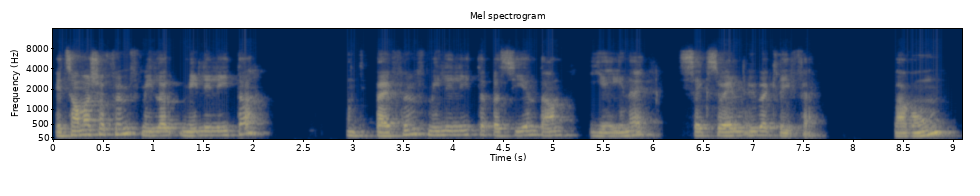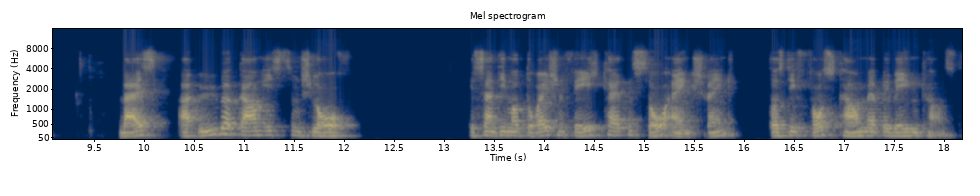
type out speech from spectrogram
Jetzt haben wir schon 5 Milliliter und bei 5 Milliliter passieren dann jene sexuellen Übergriffe. Warum? Weil es ein Übergang ist zum Schlaf. Es sind die motorischen Fähigkeiten so eingeschränkt, dass du fast kaum mehr bewegen kannst.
